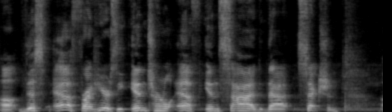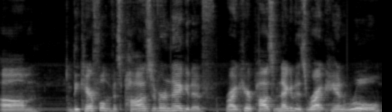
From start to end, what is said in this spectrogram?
Uh, this F right here is the internal F inside that section. Um, be careful if it's positive or negative. Right here, positive negative is right hand rule.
